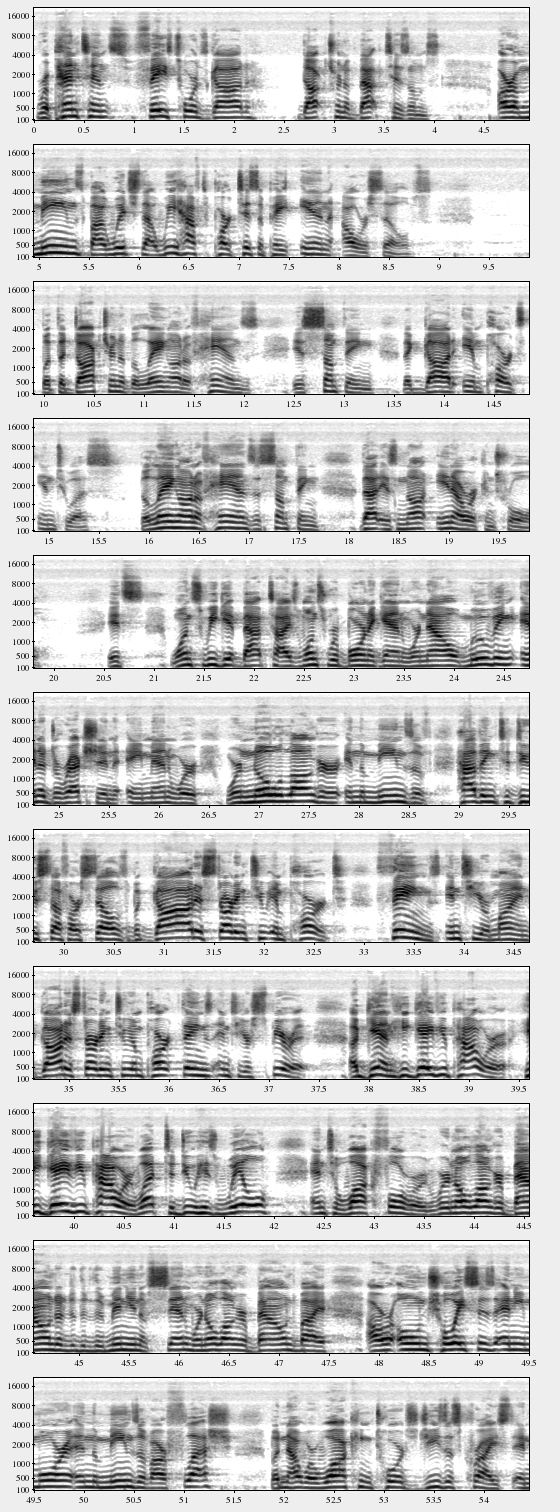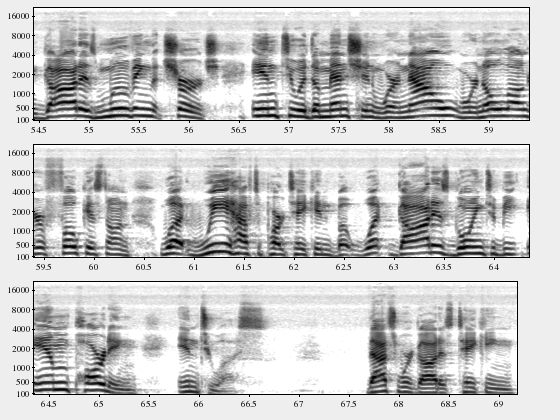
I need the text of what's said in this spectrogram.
Repentance, faith towards God, doctrine of baptisms are a means by which that we have to participate in ourselves. But the doctrine of the laying on of hands is something that God imparts into us. The laying on of hands is something that is not in our control. It's once we get baptized, once we're born again, we're now moving in a direction, amen, where we're no longer in the means of having to do stuff ourselves, but God is starting to impart things into your mind. God is starting to impart things into your spirit. Again, He gave you power. He gave you power, what? To do His will and to walk forward. We're no longer bound under the dominion of sin. We're no longer bound by our own choices anymore and the means of our flesh but now we're walking towards Jesus Christ. And God is moving the church into a dimension where now we're no longer focused on what we have to partake in, but what God is going to be imparting into us. That's where God is taking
